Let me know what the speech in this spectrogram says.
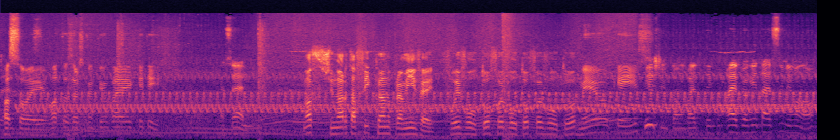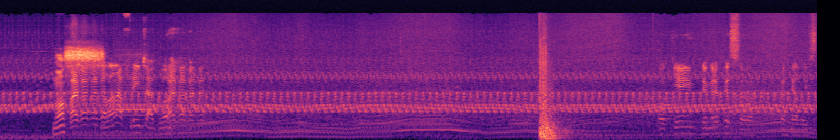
é. Passou aí. Rota 051 vai QTI. É sério. Nossa, o Shinora tá ficando pra mim, velho. Foi, voltou, foi, voltou, foi, voltou. Meu, que isso? Ixi, então vai ter que. Ah, é pior que ele tá assim mesmo, olha lá, ó. Nossa. Vai, vai, vai, Tá lá na frente agora. Vai, vai, vai, vai. Coloquei em primeira pessoa, pra realista.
